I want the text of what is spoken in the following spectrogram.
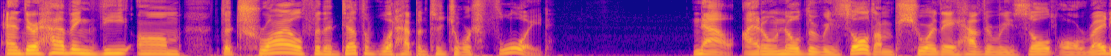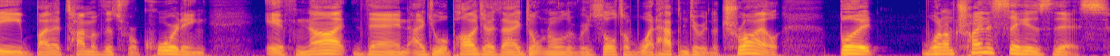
and they're having the um the trial for the death of what happened to George Floyd. Now, I don't know the result. I'm sure they have the result already by the time of this recording. If not, then I do apologize that I don't know the result of what happened during the trial. But what I'm trying to say is this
